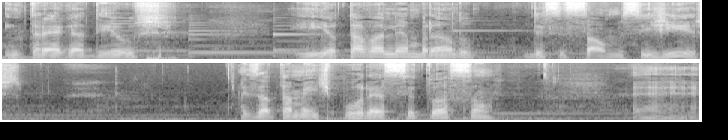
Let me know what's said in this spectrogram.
entrega a Deus. E eu tava lembrando desse salmo esses dias, exatamente por essa situação. É,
